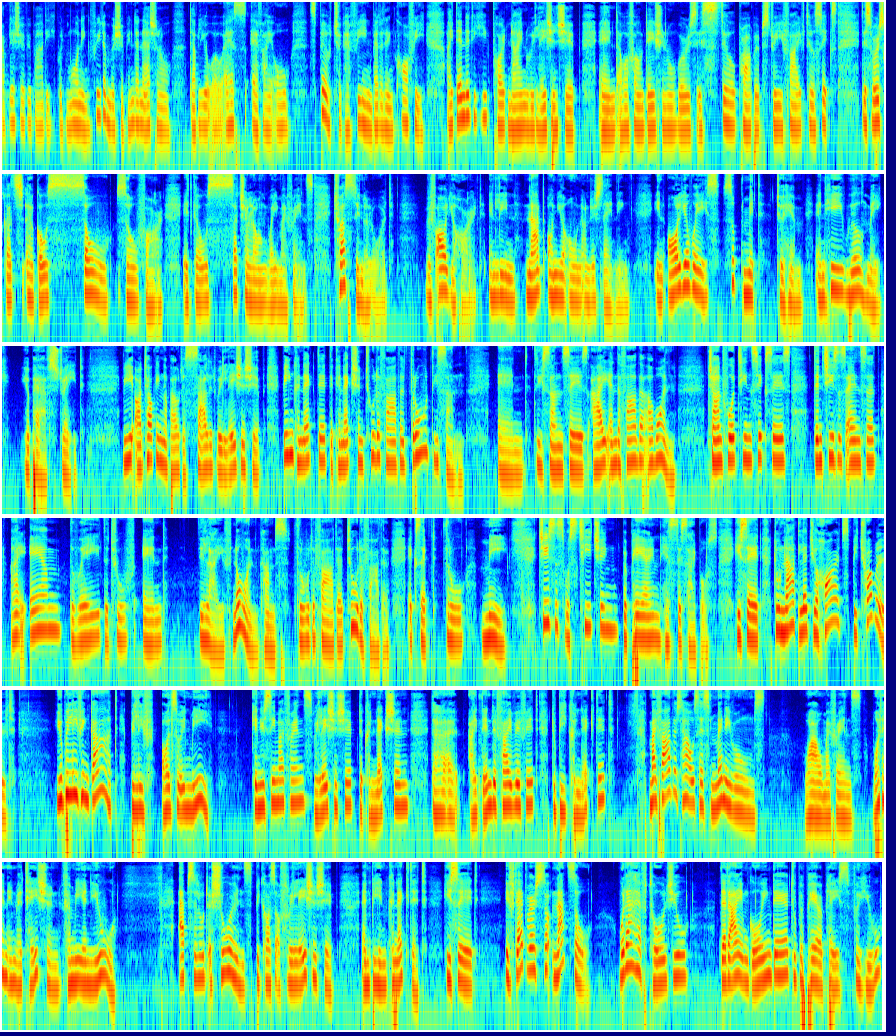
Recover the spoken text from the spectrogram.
God bless you, everybody. Good morning. Freedom Worship International, WOSFIO, Spiritual Caffeine, Better Than Coffee, Identity, Part 9, Relationship, and our foundational verse is still Proverbs 3 5 till 6. This verse got, uh, goes so, so far. It goes such a long way, my friends. Trust in the Lord with all your heart and lean not on your own understanding. In all your ways, submit to Him, and He will make your path straight. We are talking about a solid relationship, being connected, the connection to the Father through the Son. And the Son says, I and the Father are one. John 14, 6 says, Then Jesus answered, I am the way, the truth, and the life. No one comes through the Father to the Father except through me. Jesus was teaching, preparing his disciples. He said, Do not let your hearts be troubled. You believe in God, believe also in me. Can you see, my friends, relationship, the connection, the identify with it, to be connected? My father's house has many rooms. Wow, my friends, what an invitation for me and you. Absolute assurance because of relationship and being connected. He said, If that were so, not so, would I have told you that I am going there to prepare a place for you?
